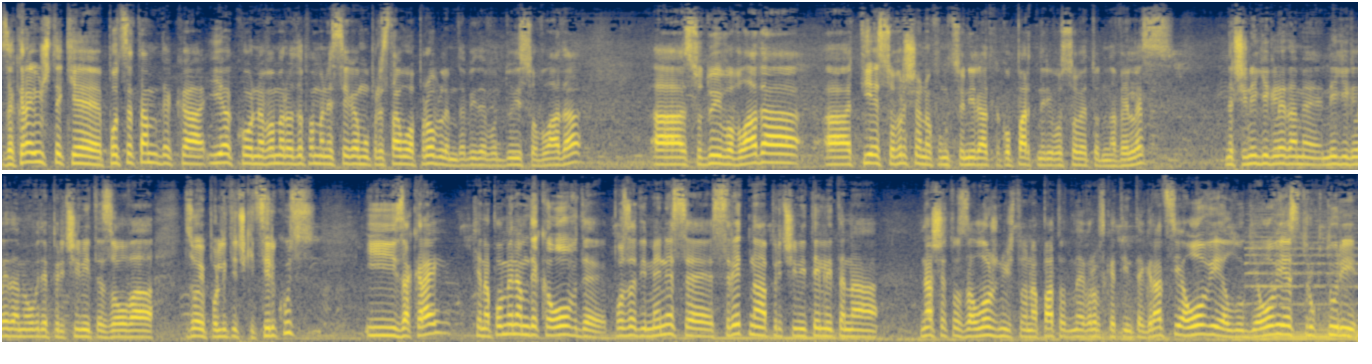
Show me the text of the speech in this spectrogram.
За крај уште ќе подсетам дека иако на ВМРО ДПМН сега му представува проблем да биде во ДУИ со влада, а, со ДУИ во влада, а, тие совршено функционираат како партнери во Советот на Велес. Значи не ги гледаме, не ги гледаме овде причините за ова за овој политички циркус. И за крај ќе напоменам дека овде позади мене се сретнаа причинителите на нашето заложништво на патот на европската интеграција. Овие луѓе, овие структури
